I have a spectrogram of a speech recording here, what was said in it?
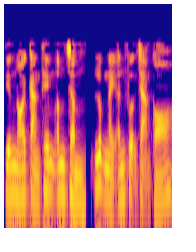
tiếng nói càng thêm âm trầm, lúc này ân phượng chạm có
